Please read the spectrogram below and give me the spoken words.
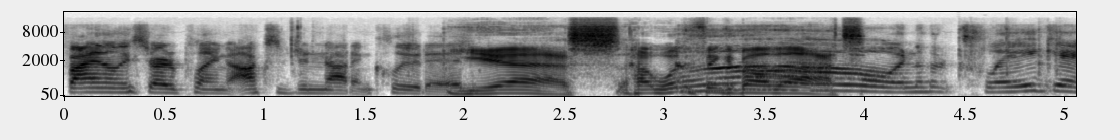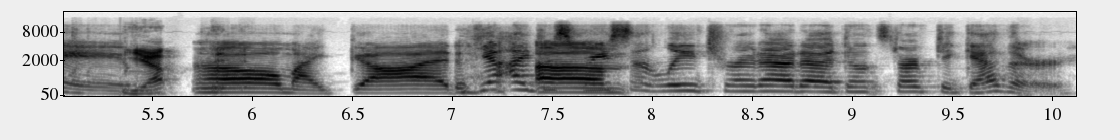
finally started playing Oxygen Not Included. Yes. How, what do you think about that? Oh, another Klei game. Yep. Oh my god. Yeah, I just Um, recently tried out uh, Don't Starve Together.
